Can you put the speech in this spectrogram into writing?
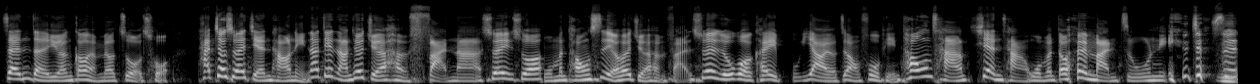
真的员工有没有做错，他就是会检讨你。那店长就觉得很烦呐，所以说我们同事也会觉得很烦。所以如果可以不要有这种负评，通常现场我们都会满足你，就是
